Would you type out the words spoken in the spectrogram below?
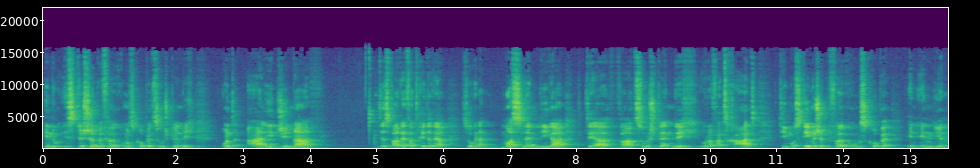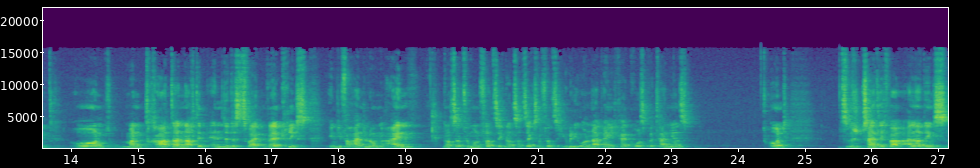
hinduistische Bevölkerungsgruppe zuständig und Ali Jinnah, das war der Vertreter der sogenannten Moslem-Liga, der war zuständig oder vertrat die muslimische Bevölkerungsgruppe in Indien. Und man trat dann nach dem Ende des Zweiten Weltkriegs in die Verhandlungen ein, 1945, 1946, über die Unabhängigkeit Großbritanniens. Und zwischenzeitlich war allerdings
